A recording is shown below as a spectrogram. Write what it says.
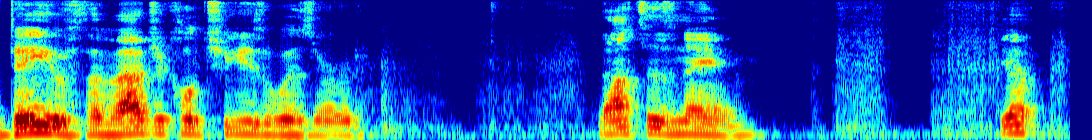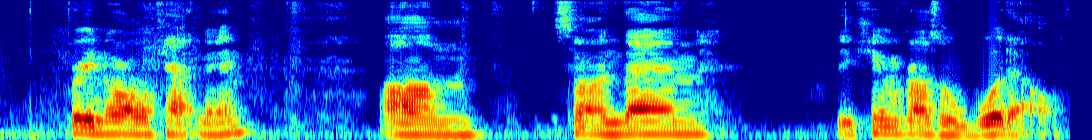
Dave, the magical cheese wizard. That's his name. Yep. Pretty normal cat name. Um so and then they came across a wood elf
